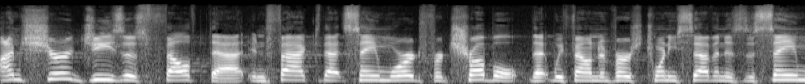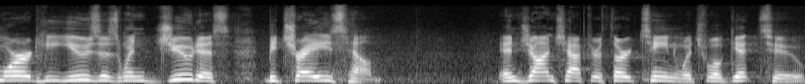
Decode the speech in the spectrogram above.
I'm sure Jesus felt that. In fact, that same word for trouble that we found in verse 27 is the same word he uses when Judas betrays him in John chapter 13, which we'll get to.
